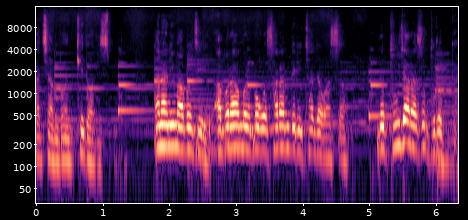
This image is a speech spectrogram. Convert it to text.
같이 한번 기도하겠습니다. 하나님 아버지 아브라함을 보고 사람들이 찾아와서 너 부자라서 부럽다.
